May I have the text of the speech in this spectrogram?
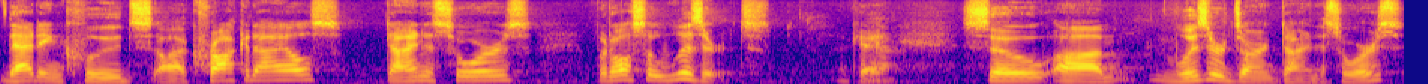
That includes uh, crocodiles, dinosaurs, but also lizards. Okay. Yeah. So um, lizards aren't dinosaurs.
